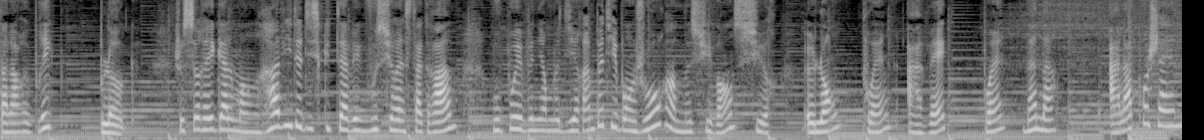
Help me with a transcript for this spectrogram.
dans la rubrique blog. Je serai également ravie de discuter avec vous sur Instagram. Vous pouvez venir me dire un petit bonjour en me suivant sur elon.avec.com Nana. À la prochaine!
